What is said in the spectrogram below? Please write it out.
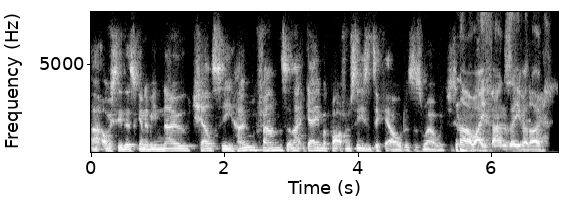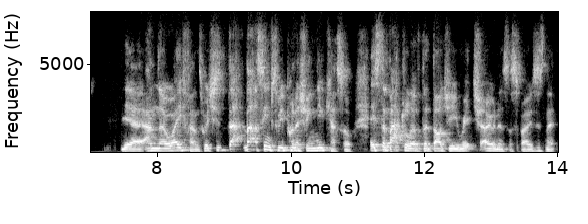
uh, obviously, there's going to be no Chelsea home fans at that game, apart from season ticket holders as well. Which is no away fans either, though. Yeah, and no away fans, which is that that seems to be punishing Newcastle. It's the battle of the dodgy rich owners, I suppose, isn't it?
